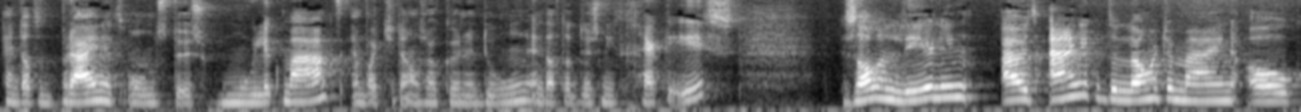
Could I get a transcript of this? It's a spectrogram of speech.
en dat het brein het ons dus moeilijk maakt. En wat je dan zou kunnen doen. En dat dat dus niet gek is. Zal een leerling uiteindelijk op de lange termijn ook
